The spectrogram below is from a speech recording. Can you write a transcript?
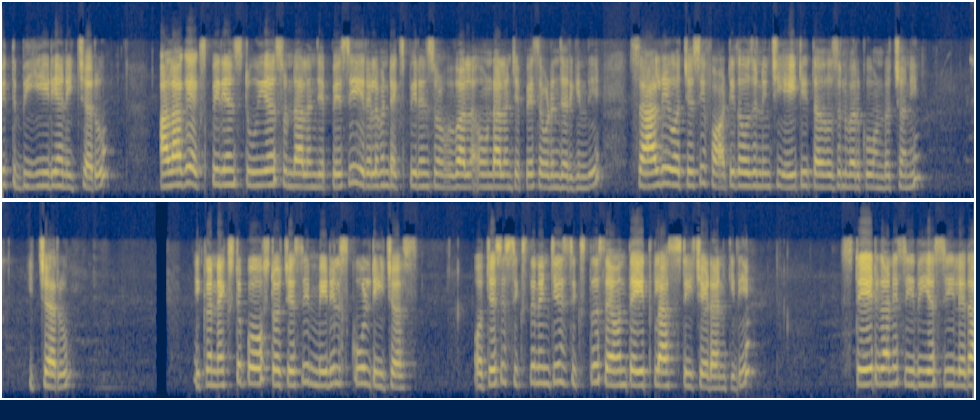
విత్ బీఈడి అని ఇచ్చారు. అలాగే ఎక్స్పీరియన్స్ టూ ఇయర్స్ ఉండాలని చెప్పేసి రిలవెంట్ ఎక్స్పీరియన్స్ ఉండాలని చెప్పేసి ఇవ్వడం జరిగింది. శాలరీ వచ్చేసి ఫార్టీ థౌజండ్ నుంచి ఎయిటీ థౌజండ్ వరకు ఉండొచ్చని ఇచ్చారు. ఇక నెక్స్ట్ పోస్ట్ వచ్చేసి మిడిల్ స్కూల్ టీచర్స్. వచ్చేసి సిక్స్త్ నుంచి sixth seventh eighth class teach చేయడానికి ఇది స్టేట్ కానీ సిబిఎస్ఈ లేదా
